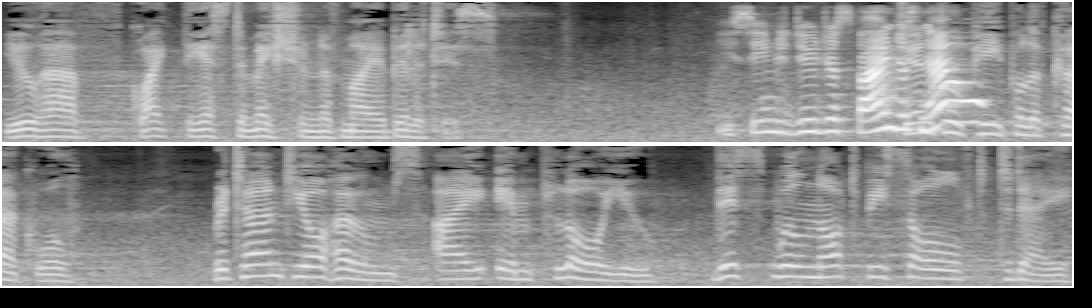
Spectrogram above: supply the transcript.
You have quite the estimation of my abilities. You seem to do just fine just Gentle now. people of Kirkwall, return to your homes, I implore you. This will not be solved today.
